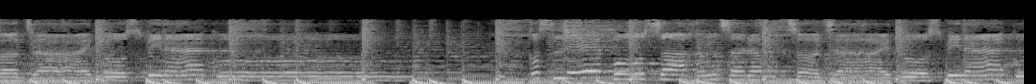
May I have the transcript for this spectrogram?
सजाय दोष बिनाको कसले पो र सजाय दोष बिनाको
